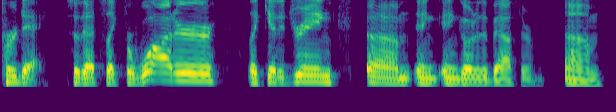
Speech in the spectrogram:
per day. So that's like for water, like get a drink, um, and and go to the bathroom. Um,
